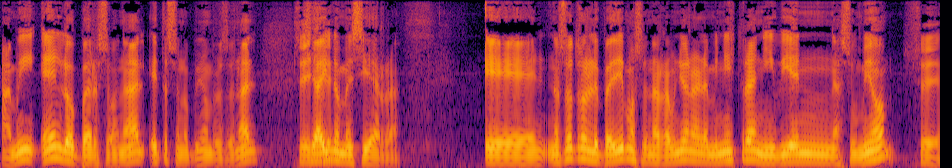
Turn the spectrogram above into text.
A mí, en lo personal, esta es una opinión personal, Sí, si ahí no me cierra. Eh, nosotros le pedimos una reunión a la ministra, ni bien asumió. Sí.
